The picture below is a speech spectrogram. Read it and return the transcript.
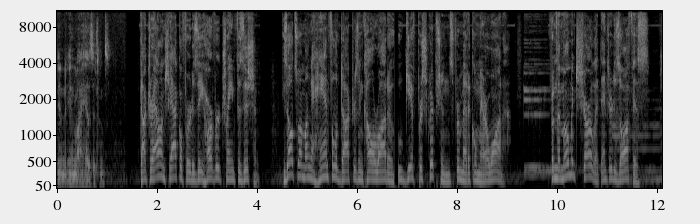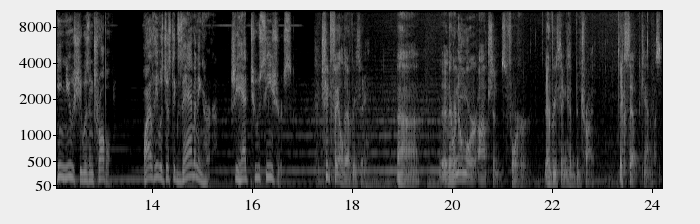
in, in my hesitance. Dr. Alan Shackelford is a Harvard-trained physician. He's also among a handful of doctors in Colorado who give prescriptions for medical marijuana. From the moment Charlotte entered his office, he knew she was in trouble. While he was just examining her, she had two seizures. She'd failed everything. Uh, there were no more options for her. Everything had been tried, except cannabis.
